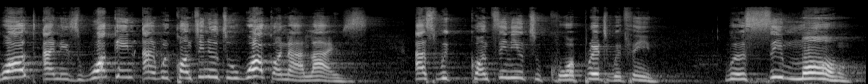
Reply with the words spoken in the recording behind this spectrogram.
worked and is working and will continue to work on our lives as we continue to cooperate with Him. We'll see more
